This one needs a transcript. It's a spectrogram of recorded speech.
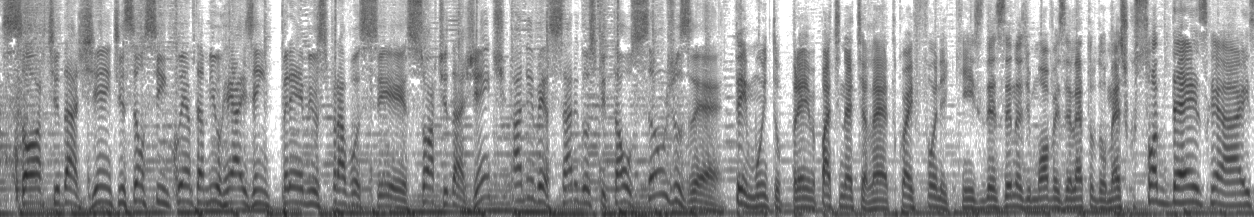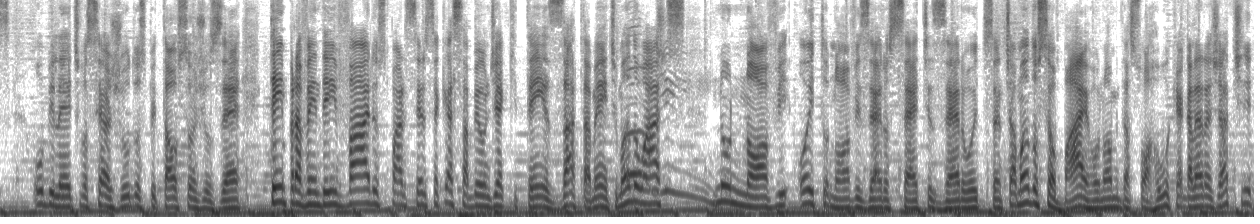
Sorte da gente, são 50 mil reais em prêmios pra você. Sorte da gente, aniversário do Hospital São José. Tem muito prêmio, patinete elétrico, iPhone 15, dezenas de móveis eletrodomésticos, só 10 reais o bilhete. Você ajuda o Hospital São José. Tem pra vender em vários parceiros. Você quer saber onde é que tem exatamente? Manda um WhatsApp no 989070800. Já manda o seu bairro, o nome da sua rua, que a galera já te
